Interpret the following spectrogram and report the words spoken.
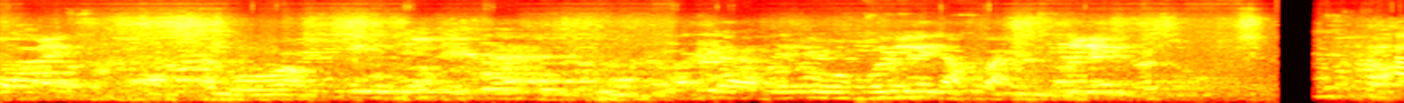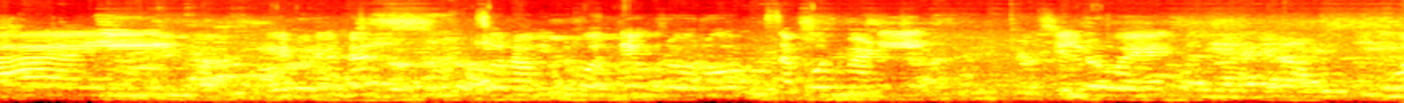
Bye. ಹೋಗಕ್ಕ ಹಾಯ್ ಸೊ ನಾವಿಬ್ರು ಒಂದೇ ಊರವರು. ಸಪೋರ್ಟ್ ಮಾಡಿ ಎಲ್ಲರೂ ತುಂಬ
